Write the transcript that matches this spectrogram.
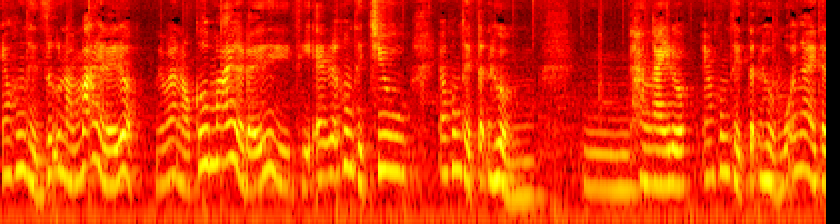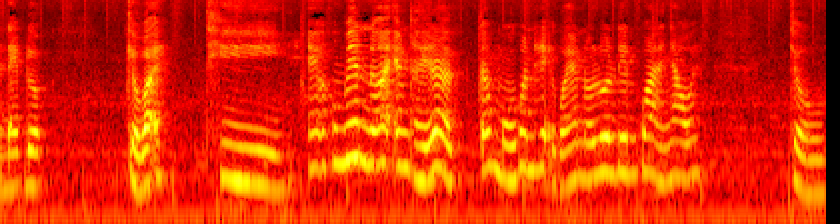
Em không thể giữ nó mãi ở đấy được. Nếu mà nó cứ mãi ở đấy thì thì em sẽ không thể chill, em không thể tận hưởng hàng ngày được. Em không thể tận hưởng mỗi ngày thật đẹp được. Kiểu vậy. Thì em không biết nữa. Em thấy là các mối quan hệ của em nó luôn liên quan đến nhau ấy. Kiểu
